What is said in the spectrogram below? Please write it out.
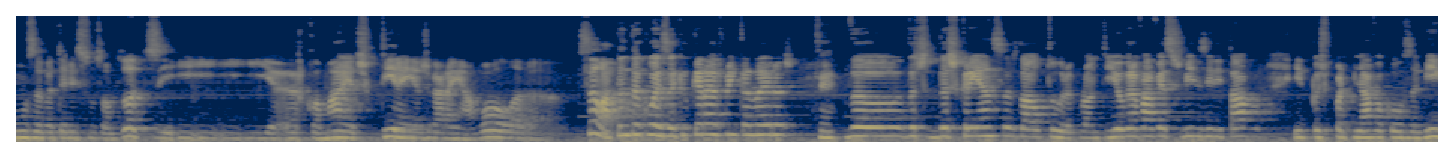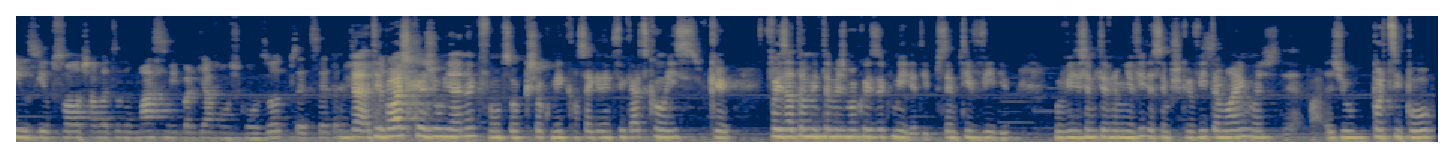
uns a baterem-se uns aos outros e, e- e- e a reclamarem, a discutirem, a jogarem à bola, sei lá, tanta coisa, aquilo que eram as brincadeiras do- das, das crianças da altura, pronto. E eu gravava esses vídeos, editava e depois partilhava com os amigos e o pessoal achava tudo o máximo e partilhavam uns com os outros, etc. Já, tipo, eu acho que a Juliana, que foi uma pessoa que cresceu comigo, consegue identificar-se com isso, porque foi exatamente a mesma coisa comigo. Eu, tipo, sempre tive vídeo. O vídeo sempre teve na minha vida, sempre escrevi também, mas é, pá, a Ju participou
